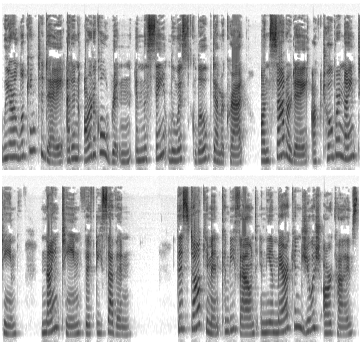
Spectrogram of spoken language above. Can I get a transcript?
We are looking today at an article written in the St. Louis Globe Democrat on Saturday, October 19, 1957. This document can be found in the American Jewish Archives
